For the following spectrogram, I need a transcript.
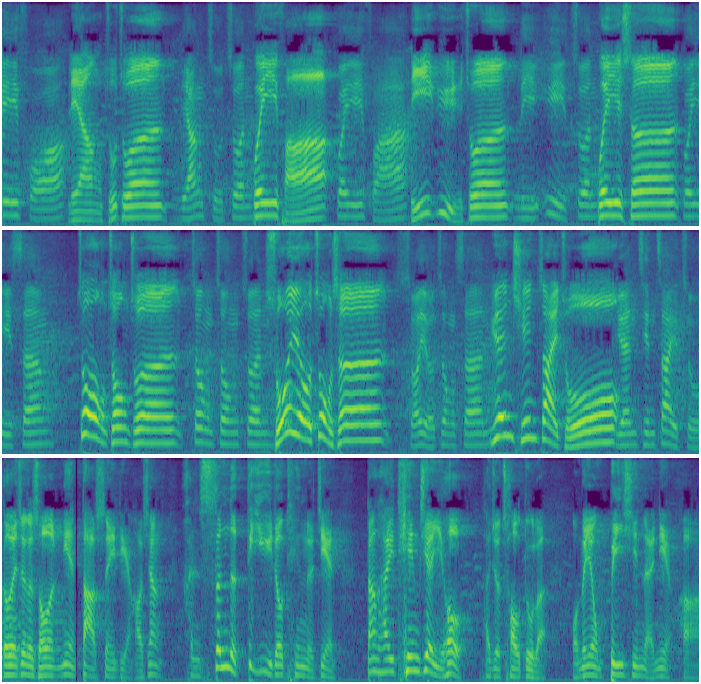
依佛，两足尊，两祖尊，皈依法，皈依法，离欲尊，离欲尊，皈依僧，皈依僧，众中尊，众中尊，所有众生所有众生，冤亲债主。冤亲债主。各位这个时候念大声一点，好像很深的地狱都听得见。当他一听见以后，他就超度了。我们用悲心来念啊。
